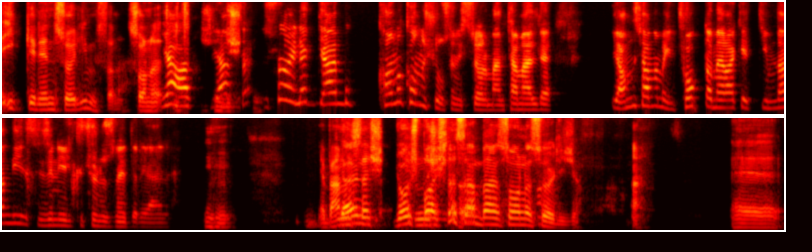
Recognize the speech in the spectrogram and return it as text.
ilk geleni söyleyeyim mi sana? Sonra ya, ya söyle yani bu konu konuşulsun istiyorum ben temelde. Yanlış anlamayın. Çok da merak ettiğimden değil sizin ilk üçünüz nedir yani. Hı hı. Ya ben, Ben, mesela şunu başlasan ben sonra söyleyeceğim. Ee,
